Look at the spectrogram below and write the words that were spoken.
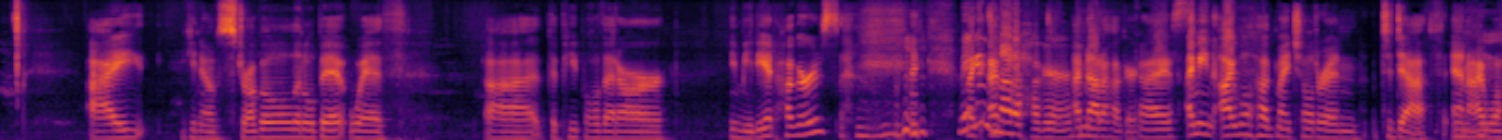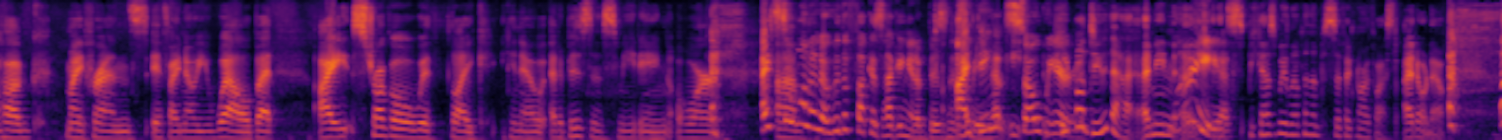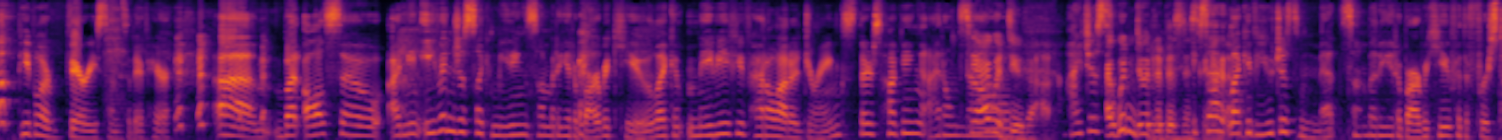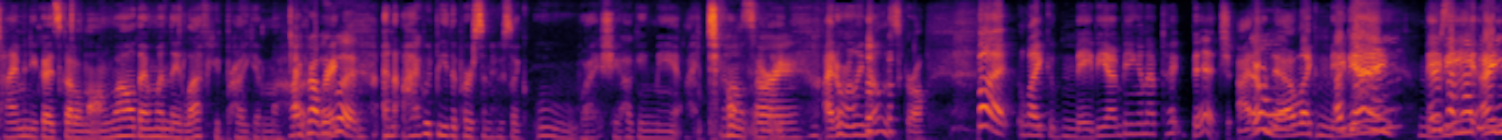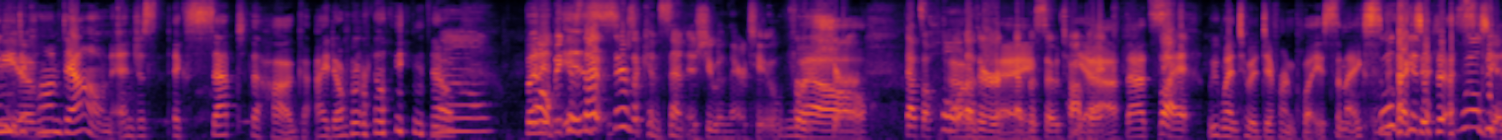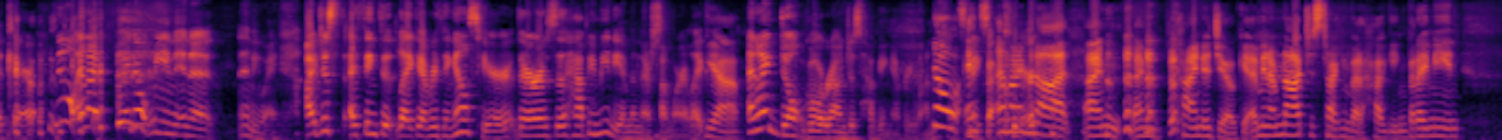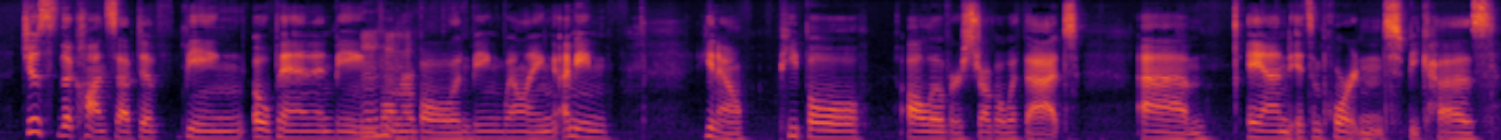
I, you know, struggle a little bit with uh, the people that are immediate huggers. Megan's I'm- not a hugger. I'm not a hugger. Guys. I mean, I will hug my children to death and I Mm-hmm. will hug my friends if I know you well, but I struggle with like, you know, at a business meeting or I still want to know who the fuck is hugging at a business I meeting. think That's so weird. People do that. I mean, Why? it's because we live in the Pacific Northwest. I don't know. people are very sensitive here. Um, but also, I mean, even just like meeting somebody at a barbecue, like maybe if you've had a lot of drinks, there's hugging. I don't know. See, I would do that. I just I wouldn't do it at a business Exactly. meeting. Like if you just met somebody at a barbecue for the first time and you guys got along well, then when they left, you'd probably give them a hug. I probably right? would. And I would be the person who's like, "Ooh, why is she hugging me?" I don't sorry. really, I don't really know this girl, but like maybe I'm being an uptight bitch. I don't know. Like maybe Again, I maybe I need to calm down and just accept the hug. I don't really know. But But no, because is- that, there's a consent issue in there too, for Well, sure. That's a whole other episode topic. Yeah, that's. but we went to a different place, and I we'll expected get, us we'll to get there. No, and I, I don't mean in a anyway. I just I think that like everything else here, there is a happy medium in there somewhere. Like Yeah. and I don't go around just hugging everyone. No, and. I'm not. I'm I'm kind of joking. I mean, I'm not just talking about hugging, but I mean just the concept of being open and being Mm-hmm. vulnerable and being willing. I mean, you know, people all over struggle with that. Um, and it's important because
